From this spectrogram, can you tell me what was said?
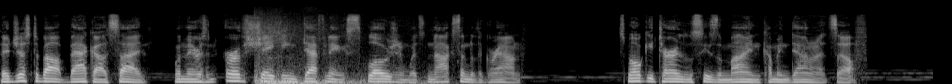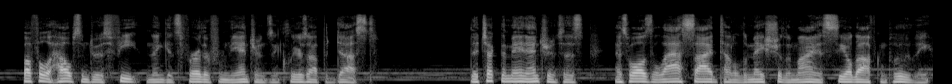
They're just about back outside when there is an earth shaking, deafening explosion which knocks them to the ground. Smokey turns and sees the mine coming down on itself. Buffalo helps him to his feet and then gets further from the entrance and clears out the dust. They check the main entrances as well as the last side tunnel to make sure the mine is sealed off completely.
